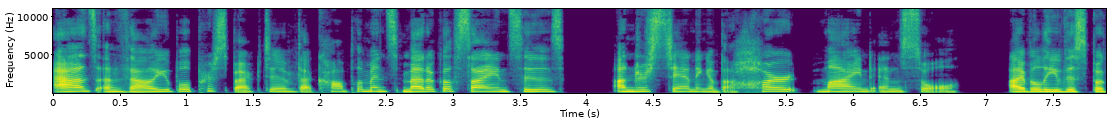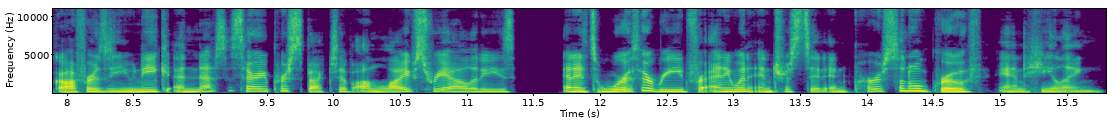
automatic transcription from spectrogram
adds a valuable perspective that complements medical science's understanding of the heart, mind, and soul. I believe this book offers a unique and necessary perspective on life's realities, and it's worth a read for anyone interested in personal growth and healing.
